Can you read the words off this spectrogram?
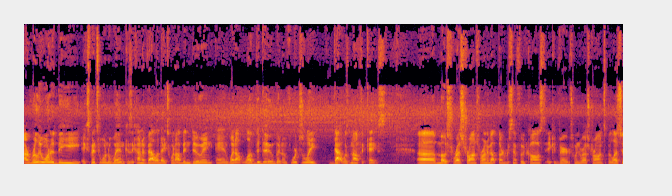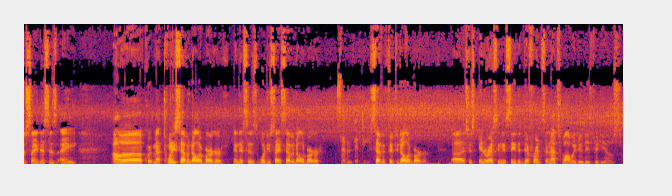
I really wanted the expensive one to win because it kind of validates what I've been doing and what I love to do, but unfortunately, that was not the case. Uh, most restaurants run about 30% food cost. It could vary between restaurants, but let's just say this is a uh, quick math, $27 burger, and this is, what'd you say, a $7 burger? Seven fifty. seven fifty dollar burger. Uh, it's just interesting to see the difference, and that's why we do these videos.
